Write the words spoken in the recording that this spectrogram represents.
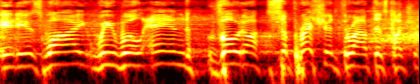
It is why we will end voter suppression throughout this country.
